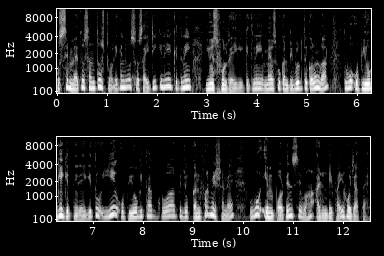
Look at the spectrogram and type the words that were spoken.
उससे मैं तो संतुष्ट हूँ, लेकिन वो सोसाइटी के लिए कितनी यूज़फुल रहेगी, कितनी मैं उसको कंट्रीब्यूट तो करूँगा तो वो उपयोगी कितनी रहेगी? तो ये उपयोगिता का जो कन्फर्मेशन है, वो इम्पोर्टेंस से वहाँ आइडेंटिफाई हो जाता है।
